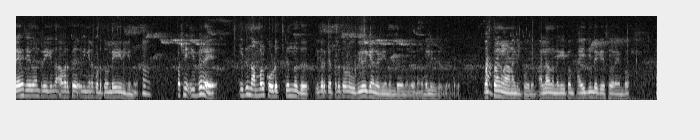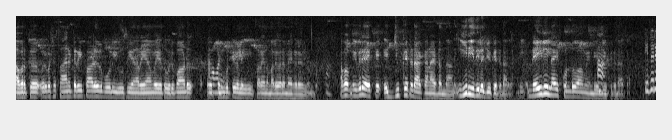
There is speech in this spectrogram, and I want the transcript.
രേഖ ചെയ്തുകൊണ്ടിരിക്കുന്ന അവർക്ക് ഇതിങ്ങനെ കൊടുത്തുകൊണ്ടേയിരിക്കുന്നു. പക്ഷെ ഇവരെ ഇത് നമ്മൾ കൊടുക്കുന്നത് ഇവർക്ക് എത്രത്തോളം ഉപയോഗിക്കാൻ കഴിയുന്നുണ്ട് എന്നുള്ളതാണ് വലിയൊരു ചോദ്യമുള്ളത്. വസ്ത്രങ്ങളാണെങ്കിൽ പോലും അല്ലാന്നുണ്ടെങ്കിൽ ഇപ്പം ഹൈജീന്റെ കേസ് പറയുമ്പോൾ അവർക്ക് ഒരുപക്ഷെ സാനിറ്ററി പാഡുകൾ പോലും യൂസ് ചെയ്യാൻ അറിയാൻ വയ്യാത്ത ഒരുപാട് പെൺകുട്ടികൾ ഈ പറയുന്ന മലയോര മേഖലകളിലുണ്ട്. അപ്പം ഇവരെയൊക്കെ എഡ്യൂക്കേറ്റഡ് ആക്കാനായിട്ട് എന്താണ്? ഈ രീതിയിൽ എഡ്യൂക്കേറ്റഡ് ആക്കാൻ ഡെയിലി ലൈഫ് കൊണ്ടുപോകാൻ വേണ്ടി എഡ്യൂക്കേറ്റഡ് ആക്കാൻ ഇവർ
